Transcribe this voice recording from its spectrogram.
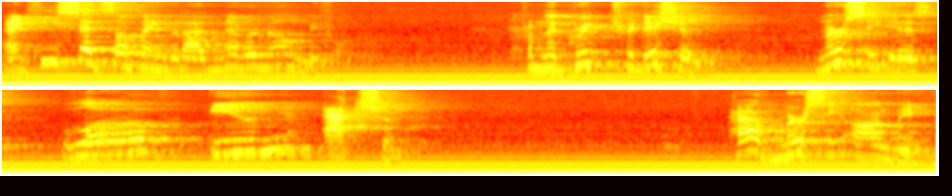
And he said something that I've never known before. From the Greek tradition, mercy is love in action. Have mercy on me.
